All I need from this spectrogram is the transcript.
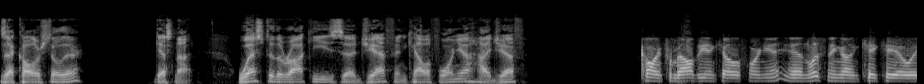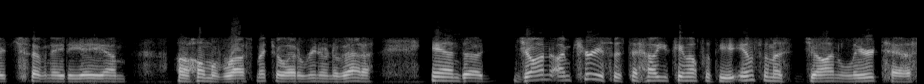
Is that caller still there? Guess not. West of the Rockies, uh, Jeff in California. Hi, Jeff. calling from Albion, California, and listening on KKOH 780 AM, uh, home of Ross Mitchell out of Reno, Nevada. And uh, John, I'm curious as to how you came up with the infamous John Lear test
